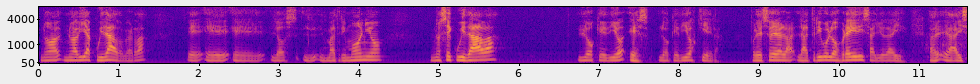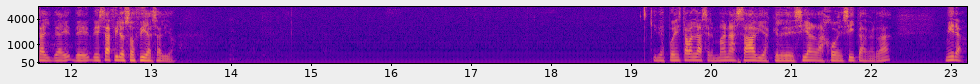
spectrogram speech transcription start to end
no, no había cuidado, ¿verdad? Eh, eh, eh, el matrimonio no se cuidaba lo que Dios es, lo que Dios quiera. Por eso era la, tribu Los Brady salió de ahí, de esa filosofía salió. Y después estaban las hermanas sabias que le decían a las jovencitas, ¿verdad? Mira,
